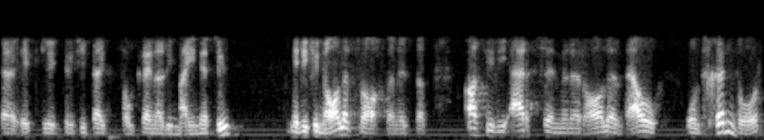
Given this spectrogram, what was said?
elektrisiteit sal kry na die myne toe. Met die finale vraag dan is dat as hierdie ertse en minerale wel ontgin word,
